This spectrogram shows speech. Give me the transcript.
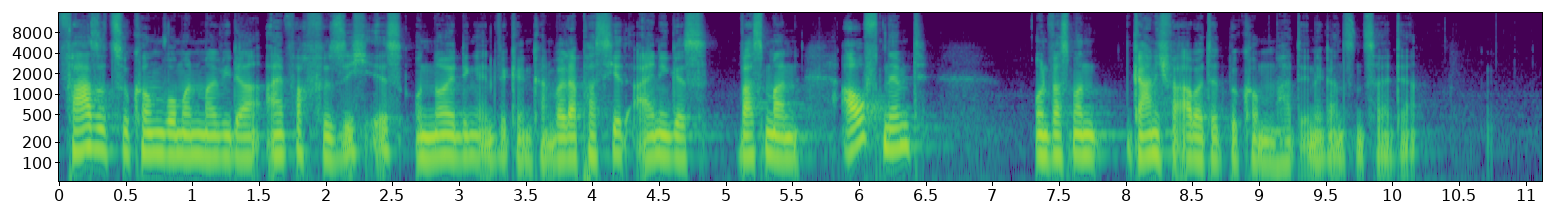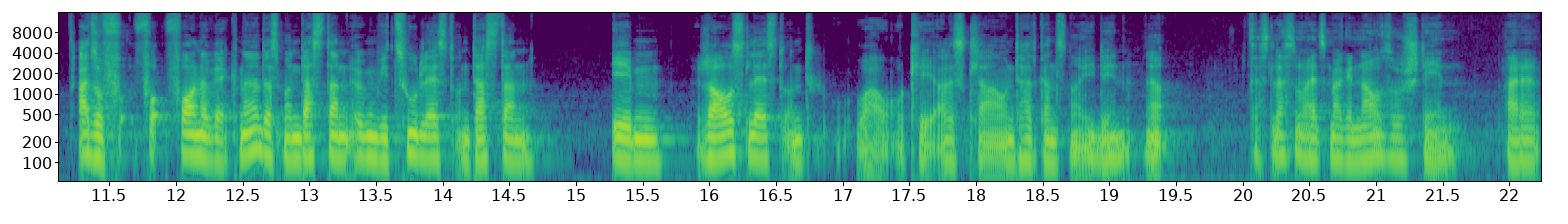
Phase zu kommen, wo man mal wieder einfach für sich ist und neue Dinge entwickeln kann. Weil da passiert einiges, was man aufnimmt und was man gar nicht verarbeitet bekommen hat in der ganzen Zeit, ja. Also vorneweg, ne, dass man das dann irgendwie zulässt und das dann eben rauslässt und wow, okay, alles klar und hat ganz neue Ideen, ja. Das lassen wir jetzt mal genau so stehen, weil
